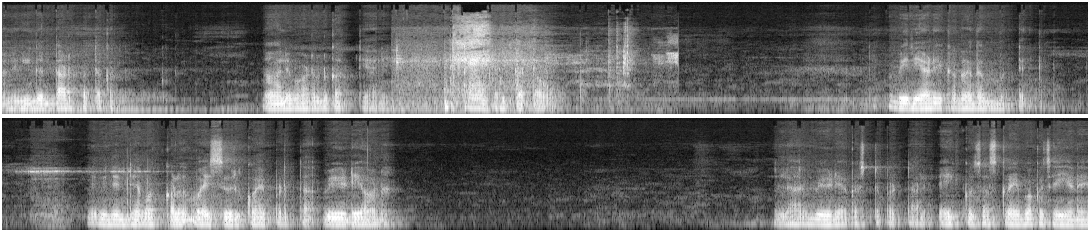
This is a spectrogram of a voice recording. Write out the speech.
അല്ലെങ്കിൽ ഇങ്ങനത്തെ അടുപ്പത്തൊക്കെ നാല് പാടുകൊണ്ട് കത്തിയാൽ കരിക്കട്ടാവും ബിരിയാണിയൊക്കെ അങ്ങനെ ദമ്മിട്ട്. പിന്നെ എന്റെ മക്കൾ മൈസൂർ കോയപ്പെടുത്ത വീഡിയോ ആണ്. എല്ലാവരും വീഡിയോ ഒക്കെ ഇഷ്ടപ്പെട്ടാൽ ലൈക്കും സബ്സ്ക്രൈബൊക്കെ ചെയ്യണേ.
